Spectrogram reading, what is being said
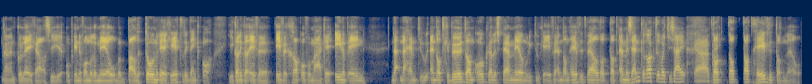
naar een collega als hij op een of andere mail op een bepaalde toon reageert. Dat ik denk, oh, hier kan ik wel even, even grap over maken, één op één. naar, naar hem toe. En dat gebeurt dan ook wel eens per mail, moet ik toegeven. En dan heeft het wel dat, dat MSN-karakter wat je zei, Ja, dat, dat, dat heeft het dan wel.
